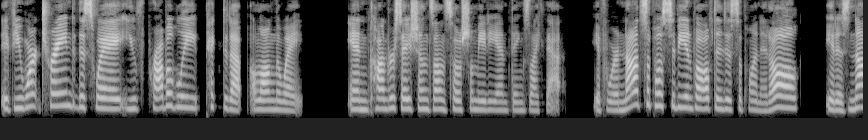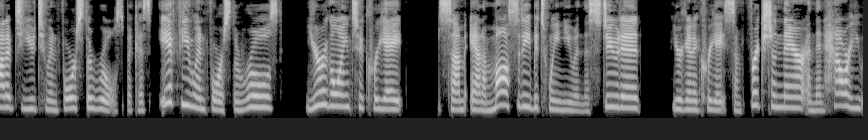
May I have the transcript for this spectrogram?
If you weren't trained this way, you've probably picked it up along the way in conversations on social media and things like that. If we're not supposed to be involved in discipline at all, it is not up to you to enforce the rules because if you enforce the rules, you're going to create some animosity between you and the student. You're going to create some friction there. And then how are you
